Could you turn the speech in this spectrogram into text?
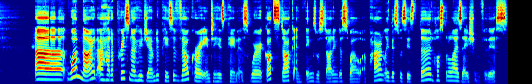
uh, one night I had a prisoner who jammed a piece of Velcro into his penis where it got stuck and things were starting to swell. Apparently, this was his third hospitalization for this.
